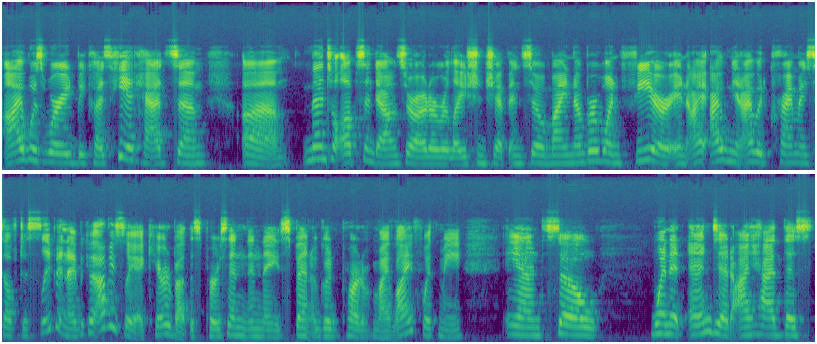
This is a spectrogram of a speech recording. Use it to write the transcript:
I was worried because he had had some um, mental ups and downs throughout our relationship. And so my number one fear, and I, I mean, I would cry myself to sleep at night because obviously I cared about this person and they spent a good part of my life with me. And so when it ended, I had this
